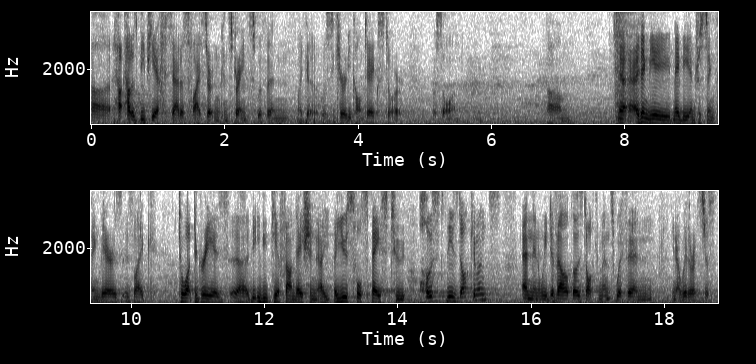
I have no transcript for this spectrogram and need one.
uh, how, how, does BPF satisfy certain constraints within like a, a security context or or so on. Um, yeah, I think the maybe interesting thing there is, is like to what degree is uh, the eBPF Foundation a, a useful space to host these documents and then we develop those documents within, you know, whether it's just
